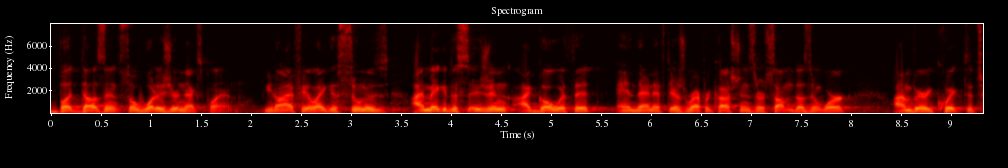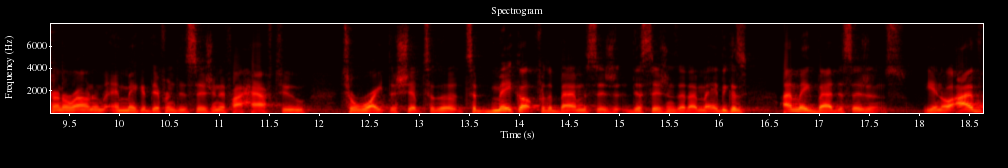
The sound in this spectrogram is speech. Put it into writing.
but doesn't. So what is your next plan? You know, I feel like as soon as I make a decision, I go with it, and then if there's repercussions or something doesn't work, I'm very quick to turn around and, and make a different decision if I have to to right the ship to the to make up for the bad decision, decisions that I made because I make bad decisions. You know, I've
